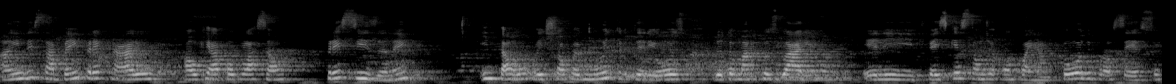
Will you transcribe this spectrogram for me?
ainda está bem precário ao que a população precisa, né? Então, o edital foi muito criterioso. O Dr. Marcos Guarino, ele fez questão de acompanhar todo o processo,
